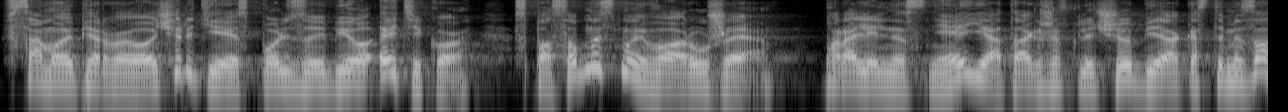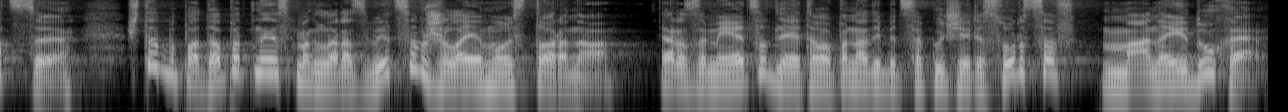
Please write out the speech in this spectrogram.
В самую первую очередь я использую биоэтику, способность моего оружия. Параллельно с ней я также включу биокастомизацию, чтобы подопытная смогла развиться в желаемую сторону. Разумеется, для этого понадобится куча ресурсов, мана и духа.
